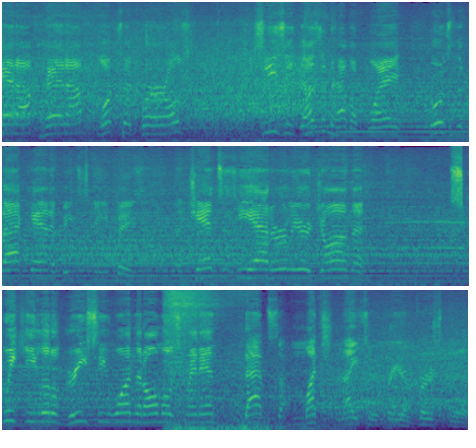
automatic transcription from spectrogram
head up, head up, looks at Burrows, sees he doesn't have a play, goes to the backhand and beats Steve Mason. The chances he had earlier, John, the squeaky little greasy one that almost went in, that's much nicer for your first goal.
